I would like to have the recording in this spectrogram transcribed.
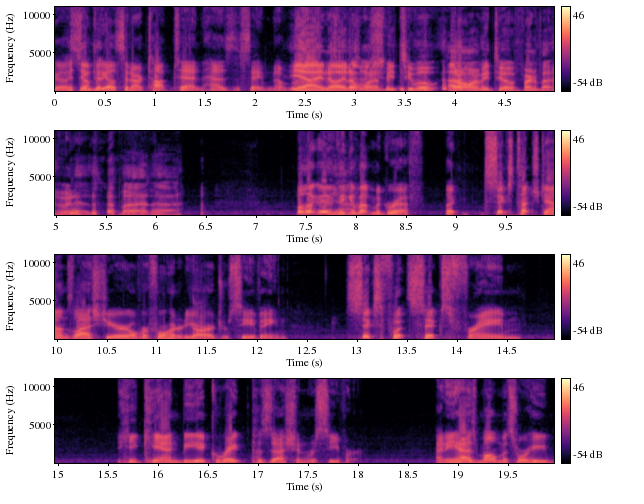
uh, I think somebody that- else in our top ten has the same number. Yeah, I know. I don't want to be too. I don't want to be too upfront about who it is, but uh, But look, think Yeah. about McGriff. Like six touchdowns last year, over 400 yards receiving, six foot six frame. He can be a great possession receiver, and he has moments where he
